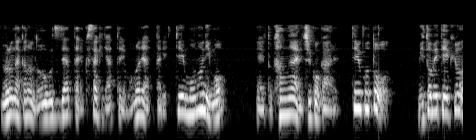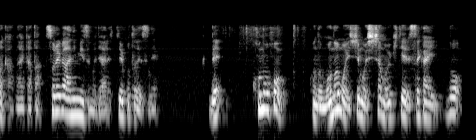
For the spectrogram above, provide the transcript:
世の中の動物であったり草木であったり物であったりっていうものにもえーと、考える自己があるっていうことを認めていくような考え方、それがアニミズムであるということですね。で、この本、この物も石も死者も生きている世界の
